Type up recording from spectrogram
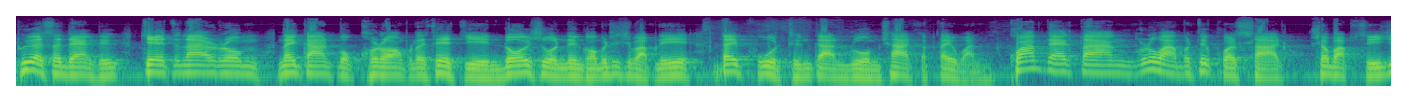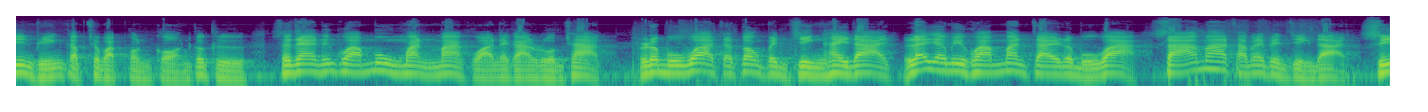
เพื่อแสดงถึงเจตนารมณ์ในการปกครองประเทศจีน โดยส่วนหนึ่งของบันทึกฉบับนี้ ได้พูดถึงการรวมชาติกับไต้หวัน ความแตกต่างระหว่างบันทึกประวัติศาสตร์ฉบับสีจิ้นผิงกับฉบับก่อนๆก็คือ แสดงถึงความมุ่งมั่นมากกว่าในการรวมชาติ ระบุว่าจะต้องเป็นจริงให้ได้ และยังมีความมั่นใจระบุว่าสามารถทำให้เป็นจริงได้ สี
